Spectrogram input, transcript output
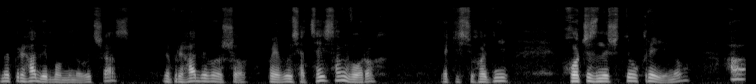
Ми пригадуємо минулий час. Ми пригадуємо, що появився цей сам ворог, який сьогодні хоче знищити Україну, а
